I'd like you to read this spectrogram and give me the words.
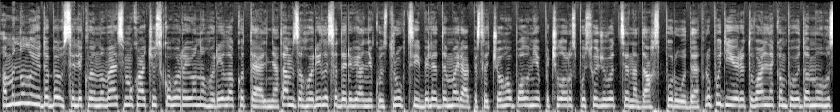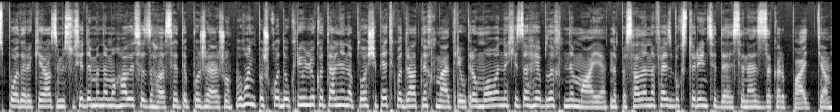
А минулої доби в селі Клиновець Мукачівського району горіла котельня. Там загорілися дерев'яні конструкції біля димаря, після чого полум'я почало розпосюджуватися на дах споруди. Про подію рятувальникам повідомив господар, які разом із сусідами намагалися загасити пожежу. Вогонь пошкодив крівлю котельні на площі 5 квадратних метрів. Травмованих і загиблих немає. Написали на Фейсбук-сторінці ДСНС Закарпаття.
